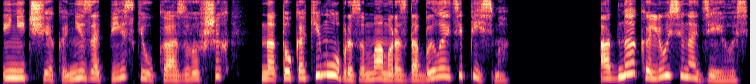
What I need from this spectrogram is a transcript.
И ни чека, ни записки, указывавших на то, каким образом мама раздобыла эти письма. Однако Люси надеялась,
